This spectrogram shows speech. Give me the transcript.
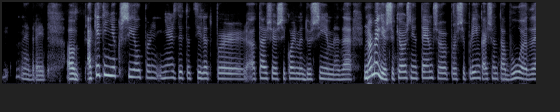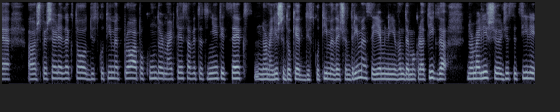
E drejtë. Uh, a ke ti një këshillë për njerëzit të cilët për ata që e shikojnë me dyshim dhe normalisht që kjo është një temë që për Shqipërinë ka qenë tabu edhe uh, shpeshherë edhe këto diskutimet pro apo kundër martesave të të njëjtit seks, normalisht që do ketë diskutime dhe qëndrime se jemi në një vend demokratik dhe normalisht që gjithsecili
